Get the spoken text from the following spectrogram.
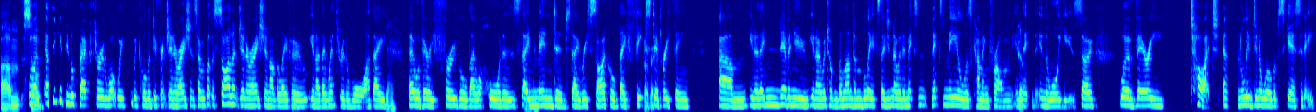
um so well, I think if you look back through what we, we call the different generations, so we've got the silent generation, I believe, Mm. who you know they went through the war. They Mhm. they were very frugal. They were hoarders. They Mhm. mended. They recycled. They fixed everything. Um, you know, they never knew. You know, we're talking the London Blitz. They didn't know where their next next meal was coming from in Yep. the in the war years. So, were very tight and lived in a world of scarcity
